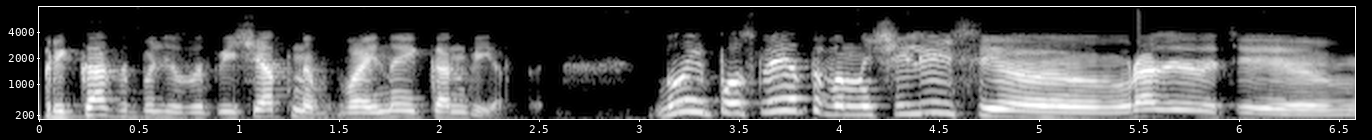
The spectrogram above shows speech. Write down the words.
Приказы были запечатаны в двойные конверты. Ну и после этого начались э, эти, э,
